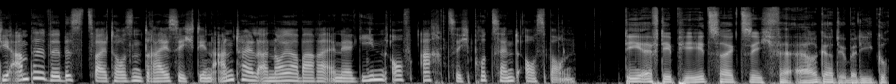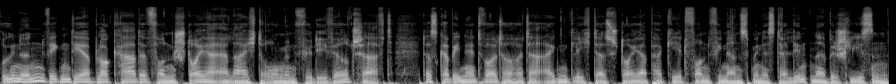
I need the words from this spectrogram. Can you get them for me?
Die Ampel will bis 2030 den Anteil erneuerbarer Energien auf 80 Prozent ausbauen. Die FDP zeigt sich verärgert über die Grünen wegen der Blockade von Steuererleichterungen für die Wirtschaft. Das Kabinett wollte heute eigentlich das Steuerpaket von Finanzminister Lindner beschließen.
